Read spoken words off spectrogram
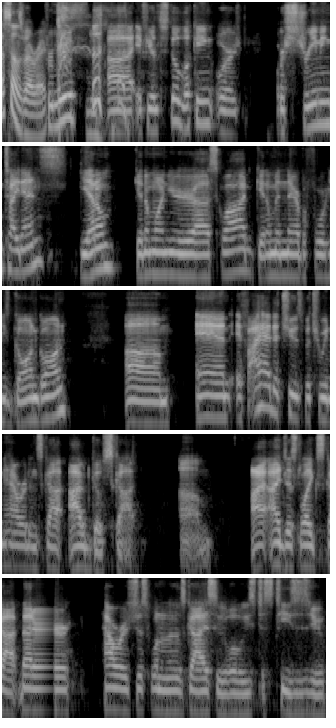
That sounds about right. Freemuth. uh, if you're still looking or or streaming tight ends, get them, Get them on your uh, squad. Get them in there before he's gone. Gone. Um, and if I had to choose between Howard and Scott, I would go Scott. Um, I, I just like Scott better. Howard's just one of those guys who always just teases you.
